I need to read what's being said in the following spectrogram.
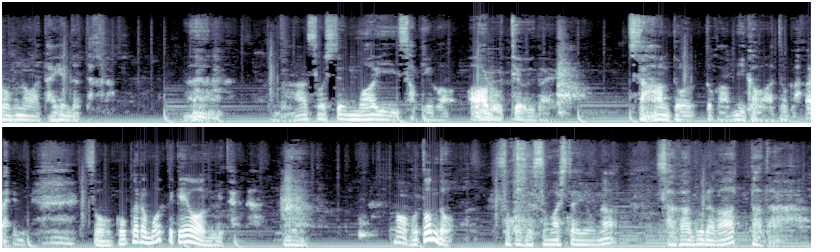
運ぶのは大変だったから。うん。あそしてうまい酒があるっていう以外。北半島とか三河とか そこから持ってけよ、みたいな。うん。まあほとんどそこで済ましたような酒蔵があっただ。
